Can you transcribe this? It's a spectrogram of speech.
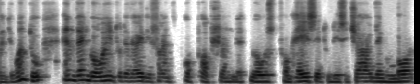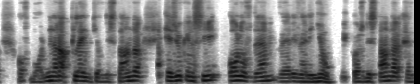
21.2, and then going to the very different op option that goes from AC to DC charging on board, off board. And there are plenty of the standard. As you can see, all of them very, very new, because the standard have,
